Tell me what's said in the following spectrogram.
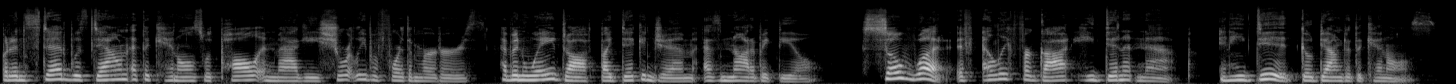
but instead was down at the kennels with Paul and Maggie shortly before the murders, have been waved off by Dick and Jim as not a big deal. So what if Alec forgot he didn't nap and he did go down to the kennels?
